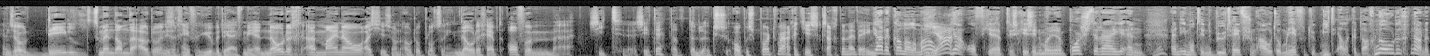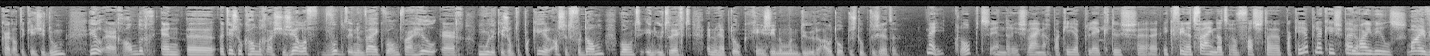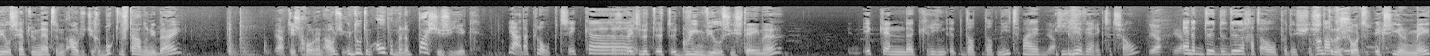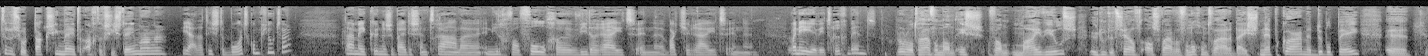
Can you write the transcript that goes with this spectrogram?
En zo deelt men dan de auto en is er geen verhuurbedrijf meer nodig. Uh, Mino, als je zo'n auto plotseling nodig hebt... of hem uh, ziet uh, zitten, dat het een leuk open sportwagentje is. Ik zag er net één. Ja, dat kan allemaal. Ja. Ja. of je hebt eens een keer zin om in een Porsche te rijden... en, en iemand in de buurt heeft zo'n auto, maar die heeft het natuurlijk niet elke dag nodig. Nou, dan kan je dat een keertje doen. Heel erg handig. En het is ook handig als je zelf bijvoorbeeld in een wijk woont... waar heel erg moeilijk is om te parkeren. Als het Verdam woont in Utrecht... en u hebt ook geen zin om een dure auto op de stoep te zetten. Nee, klopt. En er is weinig parkeerplek. Dus uh, ik vind het fijn dat er een vaste parkeerplek is bij ja. MyWheels. MyWheels hebt u net een autootje geboekt. We staan er nu bij. Ja, het is gewoon een autootje. U doet hem open met een pasje, zie ik. Ja, dat klopt. Ik, uh, dat is een beetje het, het, het green wheel systeem, hè? Ik ken de green, dat, dat niet, maar ja. hier werkt het zo. Ja, ja. En de, de deur gaat open, dus je hangt er een soort, Ik zie een meter, een soort taximeterachtig systeem hangen. Ja, dat is de boordcomputer. Daarmee kunnen ze bij de centrale in ieder geval volgen wie er rijdt en uh, wat je rijdt. En, uh, wanneer je weer terug bent. Ronald Havelman is van MyWheels. U doet hetzelfde als waar we vanochtend waren bij Snapcar met dubbel P. Uh,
